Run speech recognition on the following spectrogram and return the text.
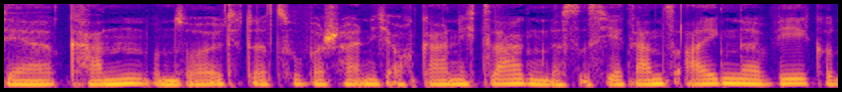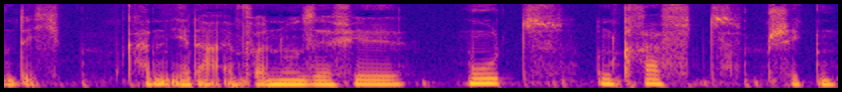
der kann und sollte dazu wahrscheinlich auch gar nichts sagen. Das ist ihr ganz eigener Weg und ich kann ihr da einfach nur sehr viel Mut und Kraft schicken.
